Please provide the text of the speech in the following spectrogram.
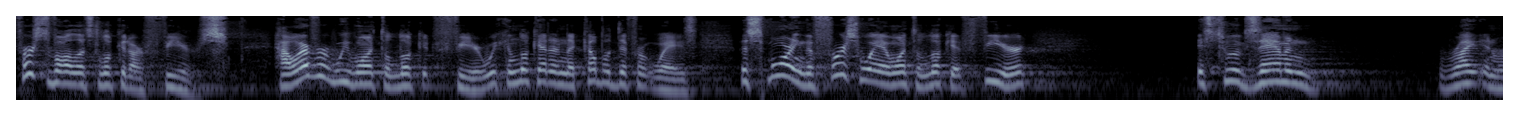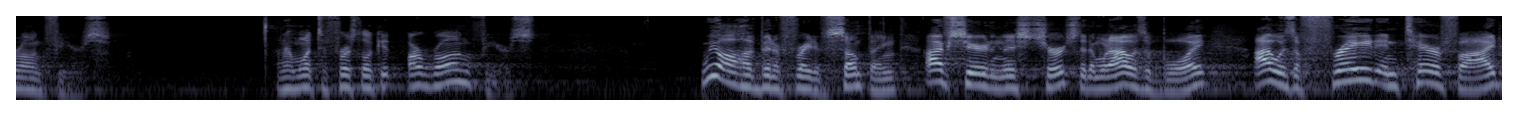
First of all, let's look at our fears. However, we want to look at fear, we can look at it in a couple different ways. This morning, the first way I want to look at fear is to examine right and wrong fears. And I want to first look at our wrong fears. We all have been afraid of something. I've shared in this church that when I was a boy, I was afraid and terrified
